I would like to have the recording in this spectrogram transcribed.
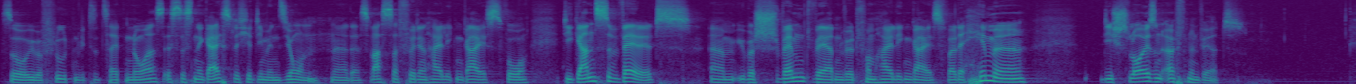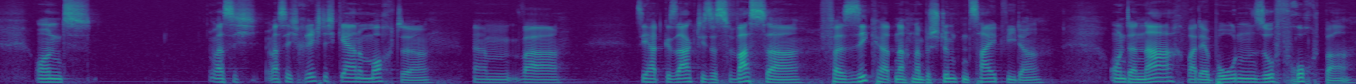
so überfluten wie zu Zeiten Noahs, ist es eine geistliche Dimension. Ne? Das Wasser für den Heiligen Geist, wo die ganze Welt ähm, überschwemmt werden wird vom Heiligen Geist, weil der Himmel die Schleusen öffnen wird. Und was ich, was ich richtig gerne mochte, ähm, war, sie hat gesagt, dieses Wasser versickert nach einer bestimmten Zeit wieder. Und danach war der Boden so fruchtbar,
